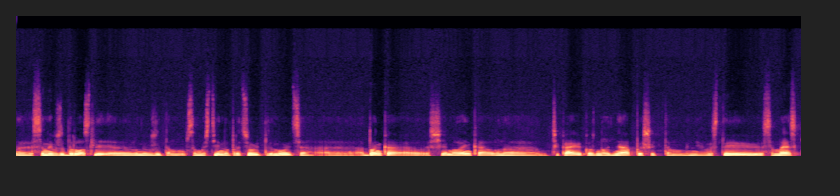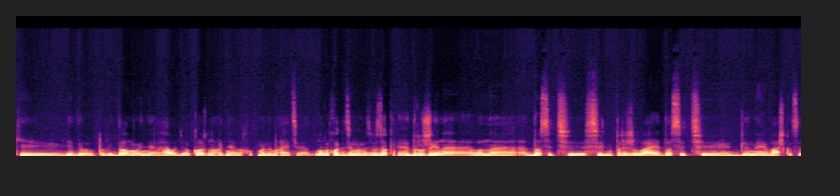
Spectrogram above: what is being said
Е, Сини вже дорослі, е, вони вже там самостійно працюють, тренуються. Е, А донька ще маленька, вона чекає кожного дня, пише там мені листи, смски, відеоповідомлення, аудіо. Кожного дня намагається ну, виходить зі мною на зв'язок. Дружина, вона досить сильно переживає, досить для неї важко це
